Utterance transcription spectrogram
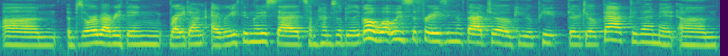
um, absorb everything write down everything that is said. Sometimes they'll be like oh what was the phrasing of that joke? You repeat their joke back to them. It um,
